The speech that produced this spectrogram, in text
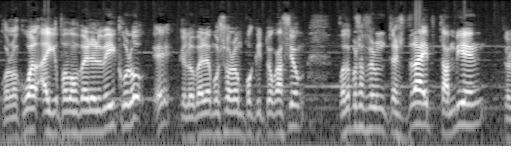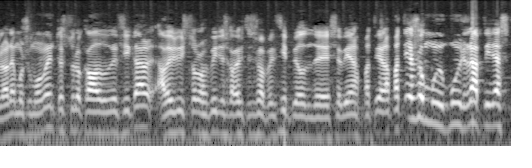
Con lo cual, ahí podemos ver el vehículo, ¿eh? que lo veremos ahora un poquito ocasión. Podemos hacer un test drive también, que lo haremos un momento. Esto lo acabo de verificar. Habéis visto los vídeos que habéis visto al principio donde se veían las partidas. Las partidas son muy, muy rápidas.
